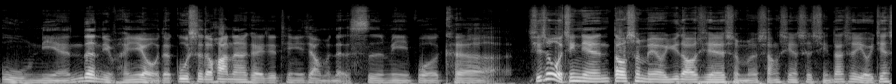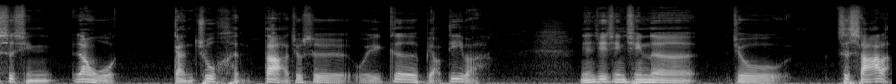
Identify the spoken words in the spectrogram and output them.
五年的女朋友的故事的话呢，可以去听一下我们的私密播客。其实我今年倒是没有遇到些什么伤心的事情，但是有一件事情让我感触很大，就是我一个表弟吧，年纪轻轻的就自杀了，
